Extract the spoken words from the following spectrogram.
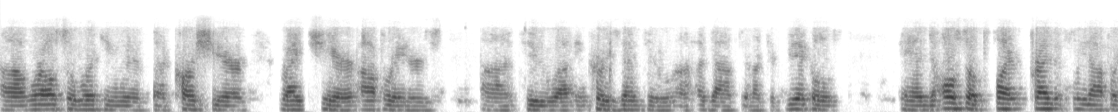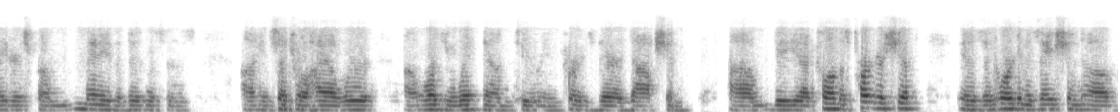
Uh, we're also working with uh, car share, ride share operators uh, to uh, encourage them to uh, adopt electric vehicles, and also private fleet operators from many of the businesses uh, in Central Ohio. We're working with them to encourage their adoption. Um, the Columbus Partnership is an organization of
